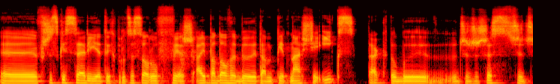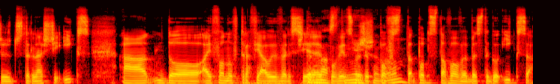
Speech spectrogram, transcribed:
e, wszystkie serie tych procesorów, wiesz, iPadowe były tam 15X, tak? To były czy, czy, 6, czy, czy 14X, a do iPhone'ów trafiały wersje powiedzmy, że no. powsta- podstawowe bez tego X'a.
